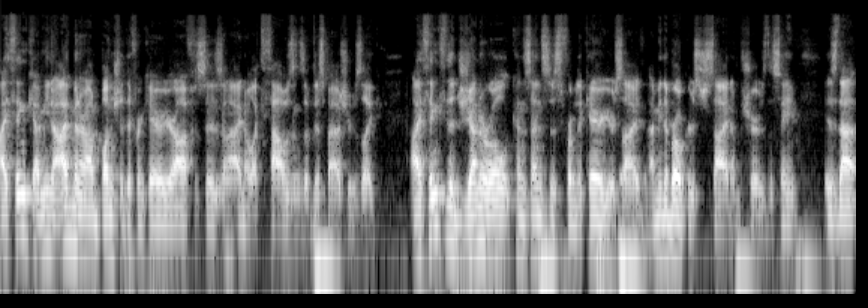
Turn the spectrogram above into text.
I think, I mean, I've been around a bunch of different carrier offices and I know like thousands of dispatchers. Like, I think the general consensus from the carrier side, I mean, the broker's side, I'm sure is the same, is that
